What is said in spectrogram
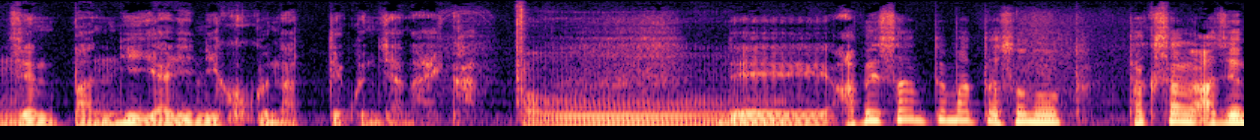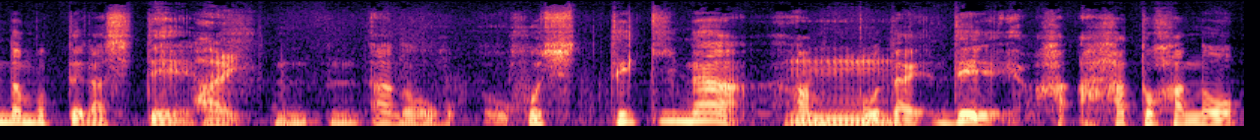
全般にやりにくくなっていくんじゃないか。うん、で安倍さんってまたそのたくさんアジェンダ持ってらして、はい、あの保守的な安保で、うん、でハト派の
